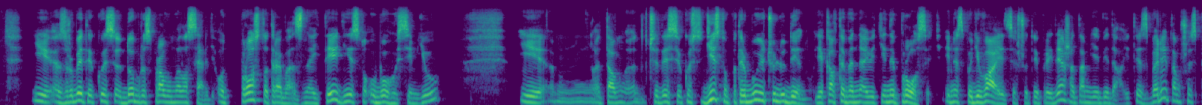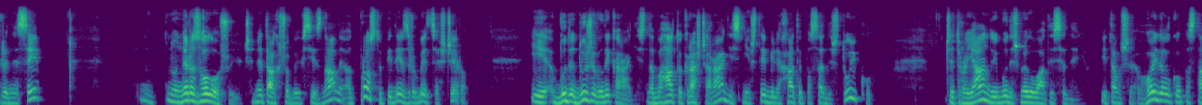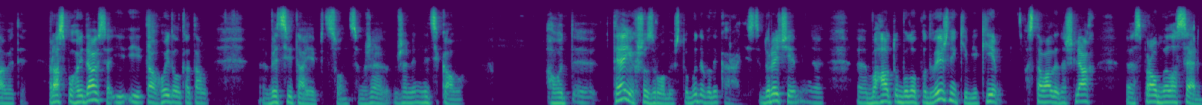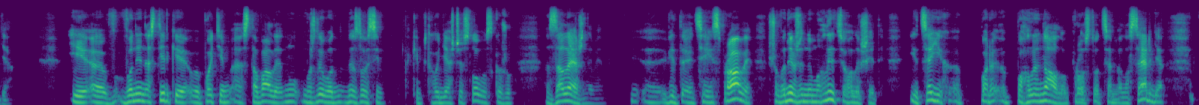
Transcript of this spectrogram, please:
і зробити якусь добру справу милосердя. От просто треба знайти дійсно убогу сім'ю і там е, чи десь якусь дійсно потребуючу людину, яка в тебе навіть і не просить, і не сподівається, що ти прийдеш, а там є біда. І ти збери там щось принеси, ну, не розголошуючи, не так, щоб всі знали, а просто піди і зроби це щиро. І буде дуже велика радість. Набагато краща радість, ніж ти біля хати посадиш туйку чи троянду і будеш милуватися нею. І там ще гойдалку поставити. Раз погойдався, і, і та гойдалка там вицвітає під сонцем, вже, вже не, не цікаво. А от е, те, якщо зробиш, то буде велика радість. До речі, е, е, багато було подвижників, які ставали на шлях справ милосердя. І вони настільки потім ставали, ну, можливо, не зовсім таке підходяще слово скажу, залежними від цієї справи, що вони вже не могли цього лишити. І це їх поглинало просто це милосердя,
